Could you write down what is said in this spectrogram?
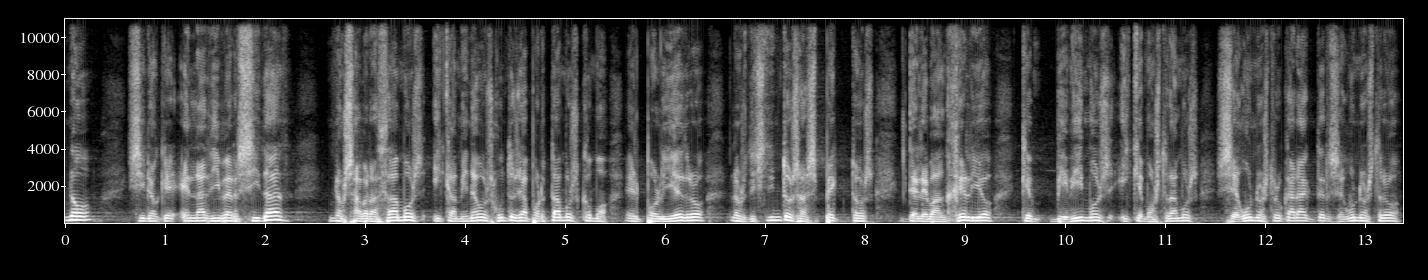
No, sino que en la diversidad nos abrazamos y caminamos juntos y aportamos como el poliedro los distintos aspectos del Evangelio que vivimos y que mostramos según nuestro carácter, según nuestro,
